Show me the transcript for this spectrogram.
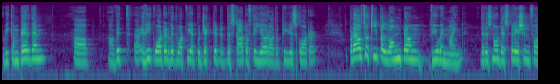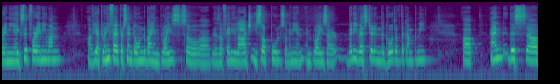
we compare them uh, uh, with uh, every quarter with what we had projected at the start of the year or the previous quarter. But i also keep a long term view in mind. There is no desperation for any exit for anyone uh, we are 25% owned by employees, so uh, there's a very large ESOP pool. So many employees are very vested in the growth of the company. Uh, and this uh,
